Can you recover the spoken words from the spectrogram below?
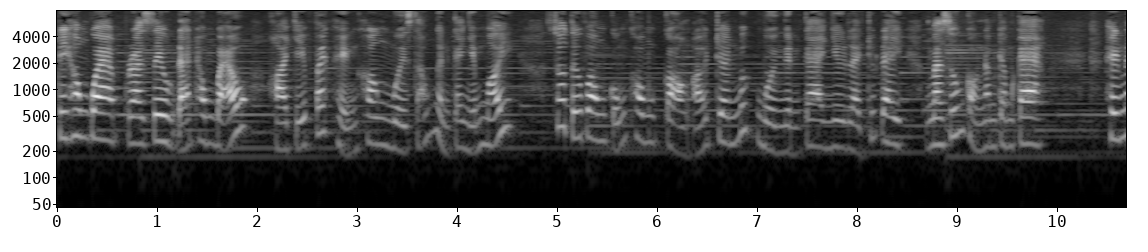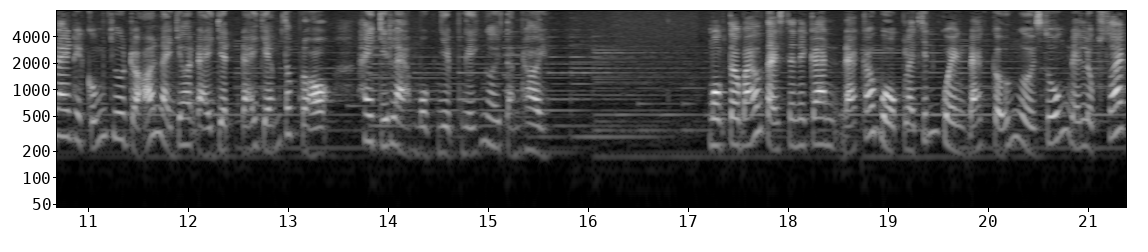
thì hôm qua Brazil đã thông báo họ chỉ phát hiện hơn 16 nghìn ca nhiễm mới. Số tử vong cũng không còn ở trên mức 10 nghìn ca như là trước đây mà xuống còn 500 ca. Hiện nay thì cũng chưa rõ là do đại dịch đã giảm tốc độ hay chỉ là một nhịp nghỉ ngơi tạm thời. Một tờ báo tại Senegal đã cáo buộc là chính quyền đã cử người xuống để lục soát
